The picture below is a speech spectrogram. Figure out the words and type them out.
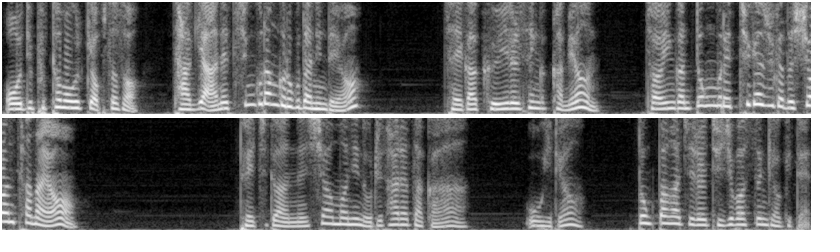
어디 붙어먹을 게 없어서 자기 아내 친구랑 그러고 다닌대요. 제가 그 일을 생각하면 저 인간 똥물에 튀겨 죽여도 시원찮아요. 되지도 않는 시어머니 노릇하려다가 오히려 똥바가지를 뒤집어 쓴 격이 된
